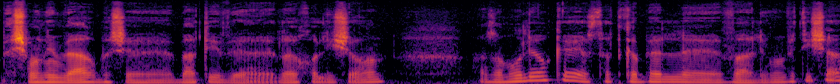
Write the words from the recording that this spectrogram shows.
ב-84 שבאתי ולא יכול לישון, אז אמרו לי, אוקיי, אז אתה תקבל ווליום ותישן.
